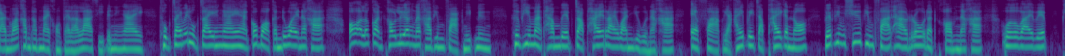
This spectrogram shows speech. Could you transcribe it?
กันว่าคำทำนายของแต่ละราศีเป็นยังไง ถูกใจไม่ถูกใจยังไงอะก็บอกกันด้วยนะคะอ้อแล้วก่อนเข้าเรื่องนะคะพิมพ์ฝากนิดนึง คือพิมพ์ทำเว็บจับไพ่รายวันอยู่นะคะ แอบฝากอยากให้ไปจับไพ่กันเนาะ เว็บพิมพ์ชื่อพิมฟ้าทาโร่ .com นะคะ w w w p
